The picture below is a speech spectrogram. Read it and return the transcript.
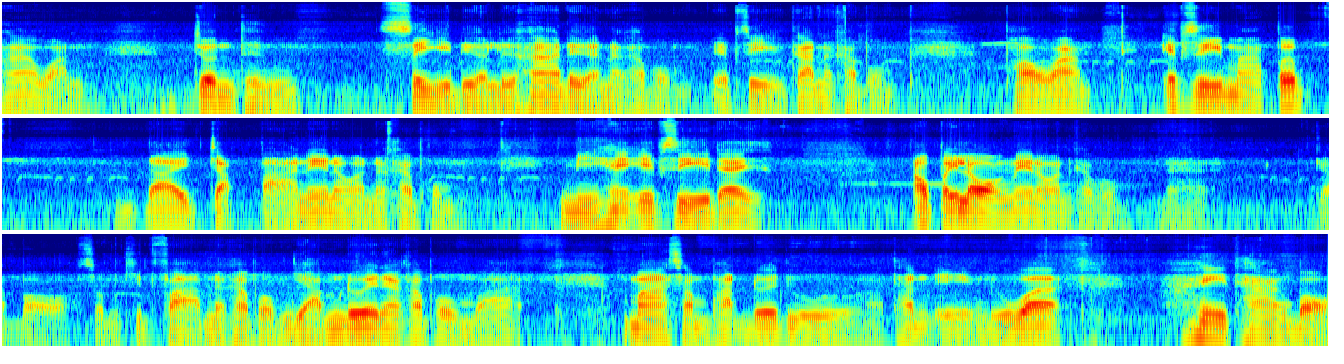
15 วันจนถึง 4 เดือนหรือ 5 เดือนนะครับผม FC ท่านนะครับผม เพราะว่า FC มาปุ๊บได้จับป่าแน่นอนนะครับผมมีให้ FC ได้เอาไปลองแน่นอนครับผมนะฮะ กับบ่อสมคิดฟาร์มนะครับ ผมย้ำด้วยนะครับ ผมว่ามาสัมผัสด้วยดูท่านเองหรือว่าให้ทางบ่อ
